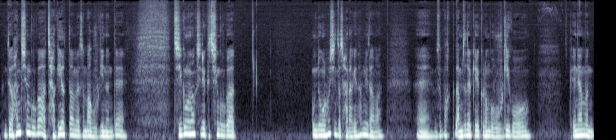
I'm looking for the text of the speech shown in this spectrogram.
근데 한 친구가 자기였다면서 막 우기는데 지금은 확실히 그 친구가 운동을 훨씬 더 잘하긴 합니다만 예, 그래서 막 남자들끼리 그런 거 우기고 괜히 한번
